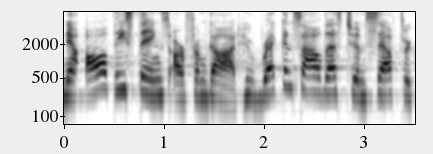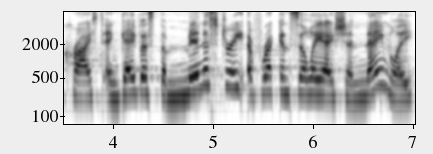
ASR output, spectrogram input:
Now, all these things are from God, who reconciled us to himself through Christ and gave us the ministry of reconciliation, namely,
